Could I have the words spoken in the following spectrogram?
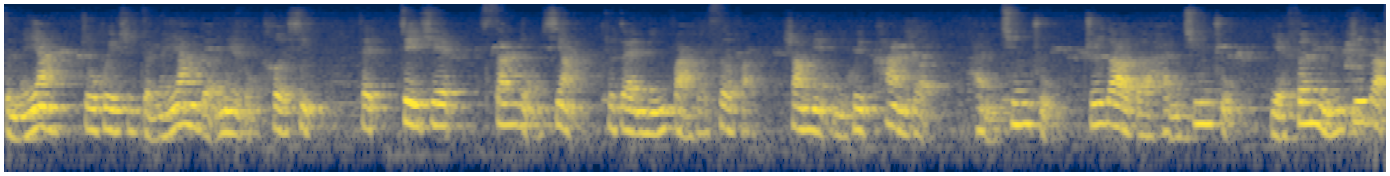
怎么样就会是怎么样的那种特性，在这些三种相，就在民法和色法上面，你会看得很清楚，知道得很清楚，也分明知道，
